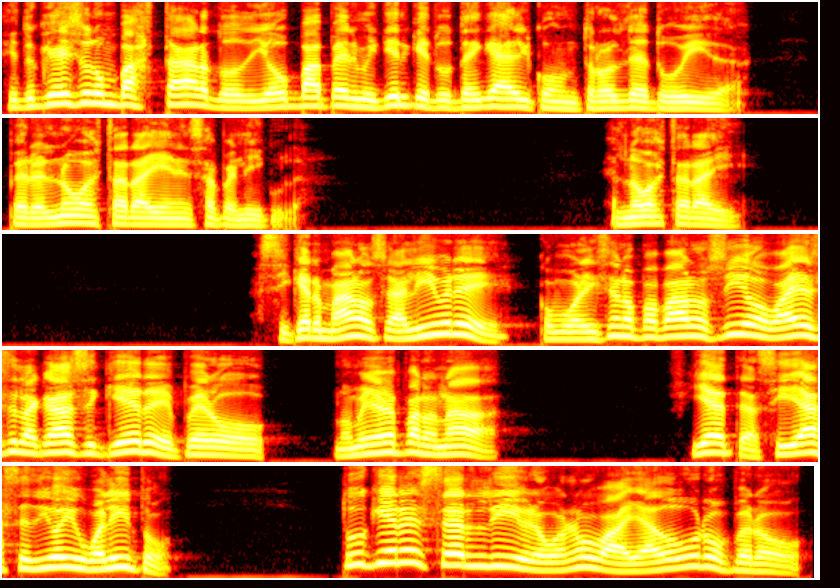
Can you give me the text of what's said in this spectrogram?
Si tú quieres ser un bastardo, Dios va a permitir que tú tengas el control de tu vida, pero Él no va a estar ahí en esa película. Él no va a estar ahí. Así que hermano, sea libre. Como le dicen los papás a los hijos, váyase a la casa si quiere, pero no me llames para nada. Fíjate, así hace Dios igualito. Tú quieres ser libre, bueno, vaya duro, pero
